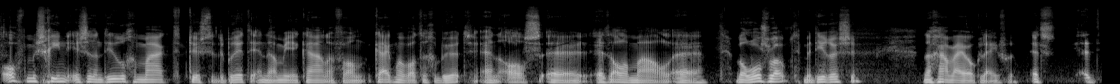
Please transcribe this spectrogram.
of misschien is er een deal gemaakt tussen de Britten en de Amerikanen van kijk maar wat er gebeurt. En als uh, het allemaal uh, wel losloopt met die Russen, dan gaan wij ook leveren. Het, het,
